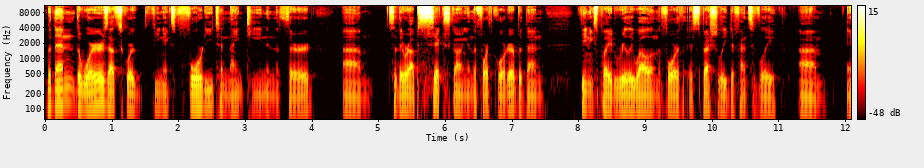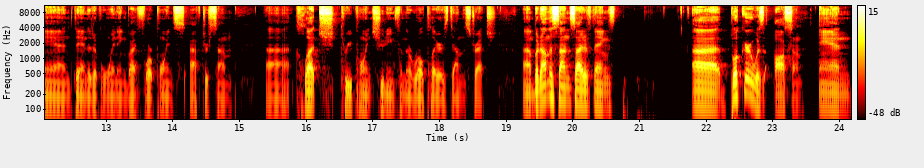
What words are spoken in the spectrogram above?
But then the Warriors outscored Phoenix 40 to 19 in the third. Um, so they were up six going in the fourth quarter, but then Phoenix played really well in the fourth, especially defensively. Um, and they ended up winning by four points after some uh, clutch three point shooting from their role players down the stretch. Um, but on the Sun side of things, uh, Booker was awesome, and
